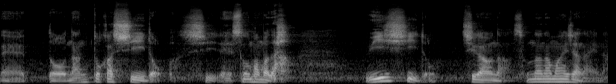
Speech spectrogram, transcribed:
えー、っとなんとかシード。シー、えー、そのままだ。ウィーシード？違うな。そんな名前じゃないな。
